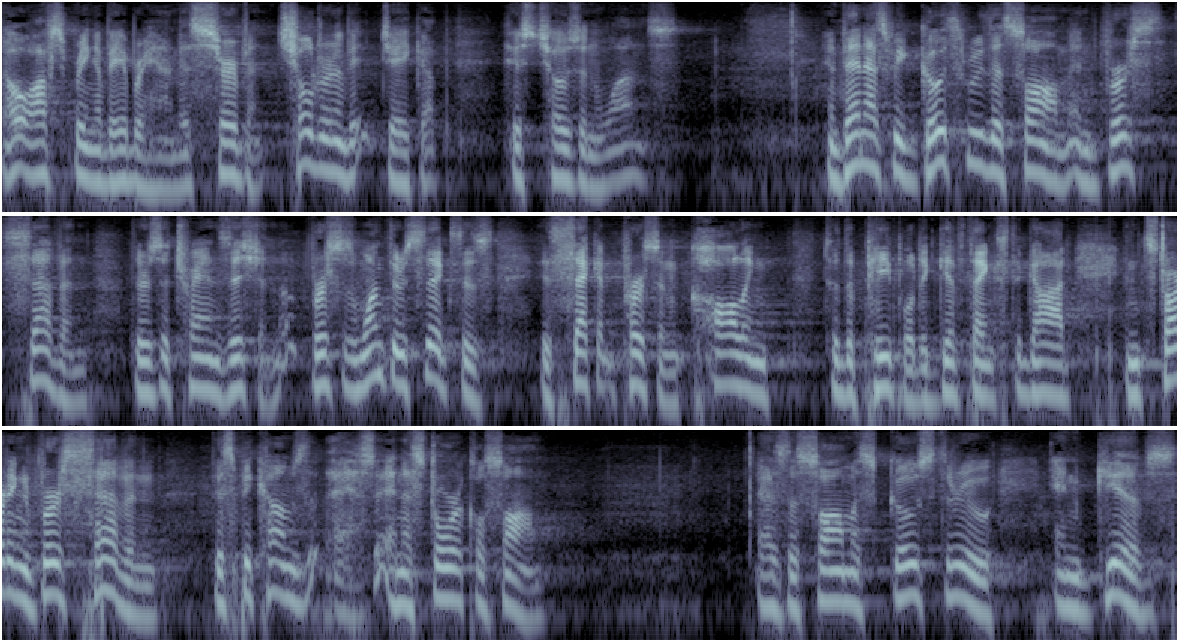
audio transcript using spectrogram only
O offspring of Abraham, his servant, children of Jacob, his chosen ones. And then as we go through the psalm, in verse 7, there's a transition. Verses 1 through 6 is, is second person calling to the people to give thanks to God. And starting in verse 7, this becomes an historical psalm. As the psalmist goes through and gives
